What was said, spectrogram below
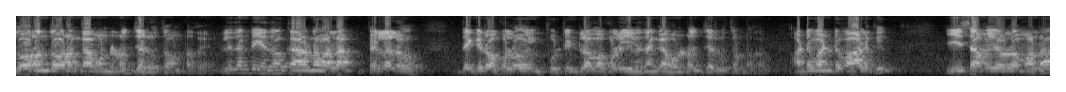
దూరం దూరంగా ఉండడం జరుగుతూ ఉంటుంది. లేదంటే ఏదో కారణం వల్ల పిల్లలు దగ్గర ఒకరు పుట్టింట్లో ఒకరు ఈ విధంగా ఉండడం జరుగుతుంటుంది అటువంటి వాళ్ళకి ఈ సమయంలో మళ్ళా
